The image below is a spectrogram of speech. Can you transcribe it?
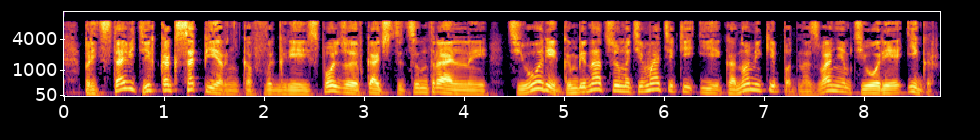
– представить их как соперников в игре, используя в качестве центральной теории комбинацию математики и экономики под названием «теория игр».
